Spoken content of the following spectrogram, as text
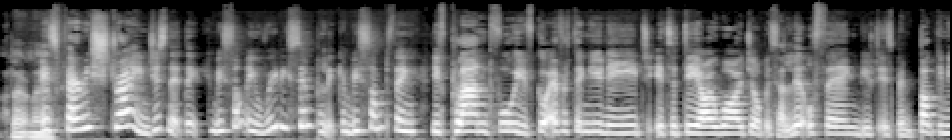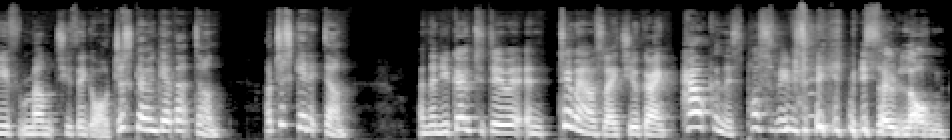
I don't know. It's very strange, isn't it? That it can be something really simple. It can be something you've planned for, you've got everything you need. It's a DIY job, it's a little thing. You've, it's been bugging you for months. You think, oh, I'll just go and get that done. I'll just get it done. And then you go to do it, and two hours later, you're going, How can this possibly be taking me so long?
